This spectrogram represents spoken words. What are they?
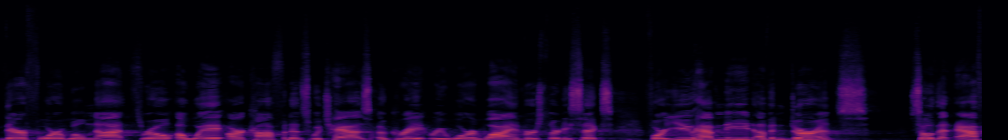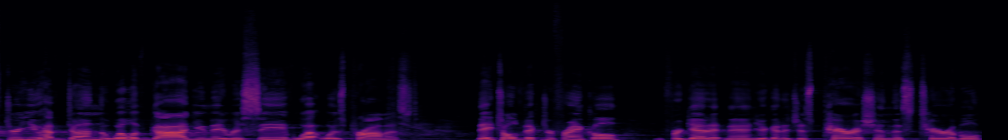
therefore will not throw away our confidence which has a great reward. Why? In verse 36, for you have need of endurance, so that after you have done the will of God, you may receive what was promised. They told Viktor Frankl, forget it, man, you're going to just perish in this terrible,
